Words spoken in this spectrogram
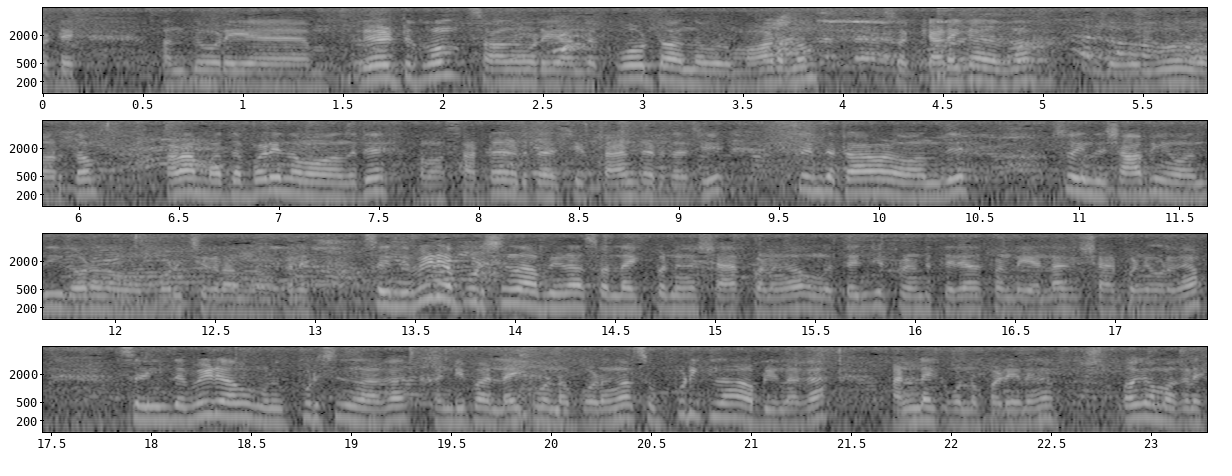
பட் அதோடைய ரேட்டுக்கும் ஸோ அதனுடைய அந்த கோட்டும் அந்த ஒரு மாடலும் ஸோ கிடைக்காது தான் இந்த ஒரு ஒரு வருத்தம். ஆனால் மற்றபடி நம்ம வந்துட்டு நம்ம சட்டை எடுத்தாச்சு பேண்ட் எடுத்தாச்சு. ஸோ இந்த ட்ராவலை வந்து ஸோ இந்த ஷாப்பிங்கை வந்து இதோட நம்ம முடிச்சுக்கலாம் மக்களே. ஸோ இந்த வீடியோ பிடிச்சிருந்தா அப்படின்னா ஸோ லைக் பண்ணுங்கள் ஷேர் பண்ணுங்கள் உங்கள் தெரிஞ்ச ஃப்ரெண்டு தெரியாத ஃப்ரெண்டு எல்லாருக்கும் ஷேர் பண்ணி விடுங்க. ஸோ இந்த வீடியோ உங்களுக்கு பிடிச்சதுனாக்கா கண்டிப்பாக லைக் பண்ண போடுங்க. ஸோ பிடிக்கலாம் அப்படின்னாக்கா அன்லைக் பண்ண பண்ணிடுங்க. ஓகே மக்களே.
